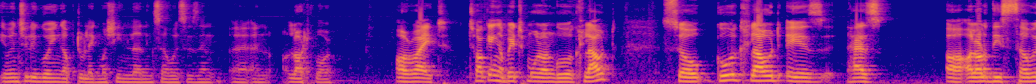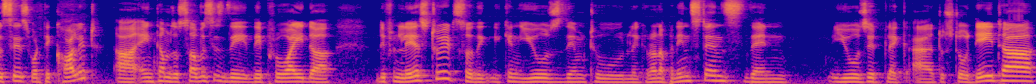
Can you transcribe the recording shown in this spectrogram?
eventually going up to like machine learning services and, uh, and a lot more. All right, talking a bit more on Google Cloud. So Google Cloud is has uh, a lot of these services, what they call it. Uh, in terms of services, they, they provide uh, different layers to it. So that you can use them to like run up an instance, then use it like uh, to store data.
